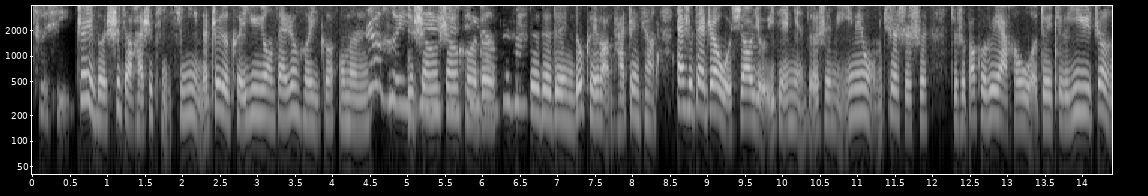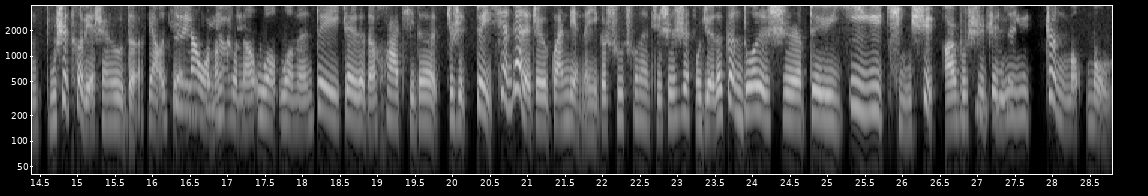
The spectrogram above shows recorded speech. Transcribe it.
特性。这个视角还是挺新颖的，这个可以运用在任何一个我们任何一生生活的，对对对，你都可以往它正向。但是在这儿，我需要有一点免责声明，因为我们确实是，就是包括瑞亚和我对这个抑郁症。不是特别深入的了解，那我们可能我我们对这个的话题的，就是对现在的这个观点的一个输出呢，其实是我觉得更多的是对于抑郁情绪，而不是这个抑郁症某某。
